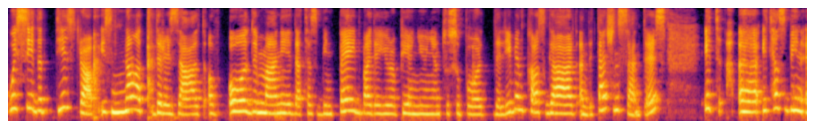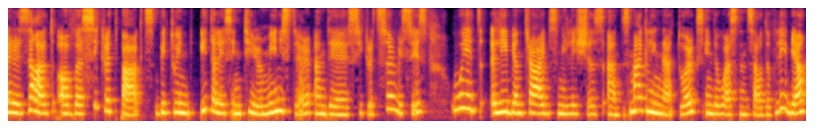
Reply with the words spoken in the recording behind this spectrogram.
we see that this drop is not the result of all the money that has been paid by the European Union to support the Libyan Coast Guard and detention centers. It, uh, it has been a result of uh, secret pacts between Italy's interior minister and the secret services with Libyan tribes, militias, and smuggling networks in the west and south of Libya,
